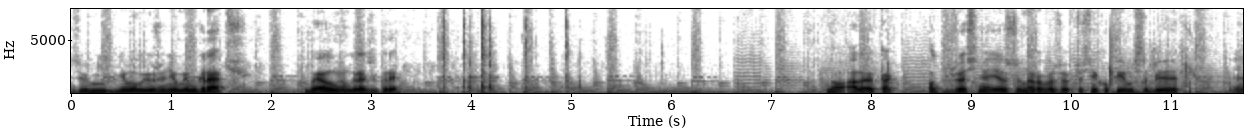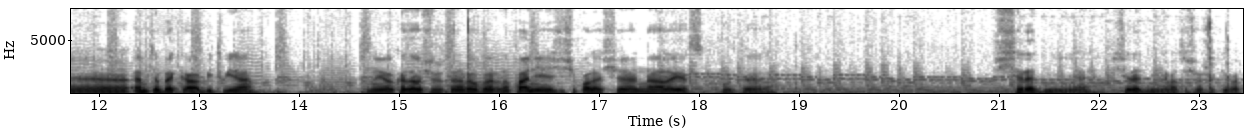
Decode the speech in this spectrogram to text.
Żeby mi nikt nie mówił, że nie umiem grać. Bo ja umiem grać w gry. No, ale tak od września jeżdżę na rowerze. Wcześniej kupiłem sobie e, MTB-ka Betweena. No i okazało się, że ten rower, no fajnie jeździ się po lesie, no ale jest kurde średni, nie? Średni, nie ma co się oszukiwać.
